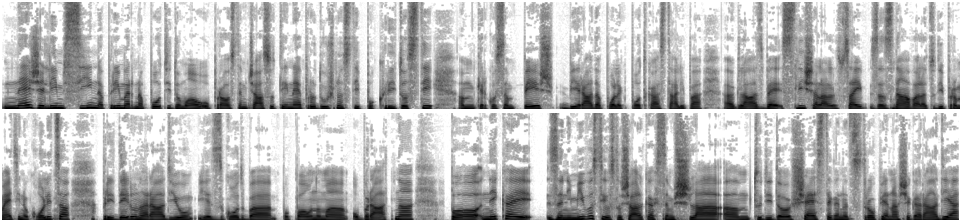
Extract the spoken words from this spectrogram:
ne želim si, naprimer, na poti domov v prostem času te neprodušnosti, pokritosti, um, ker ko sem peš, bi rada poleg podcasta ali pa uh, glasbe slišala, vsaj zaznavala tudi promet in okolica pri delu na radiju je zgodba popolnoma obratna. Po nekaj zanimivosti v slušalkah sem šla um, tudi do šestega nadstropja našega radia,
